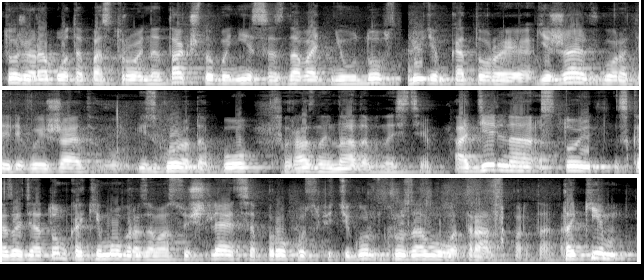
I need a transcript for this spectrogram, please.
тоже работа построена так, чтобы не создавать неудобств людям, которые въезжают в город города или выезжают из города по разной надобности. Отдельно стоит сказать о том, каким образом осуществляется пропуск в Пятигорск грузового транспорта. Таким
